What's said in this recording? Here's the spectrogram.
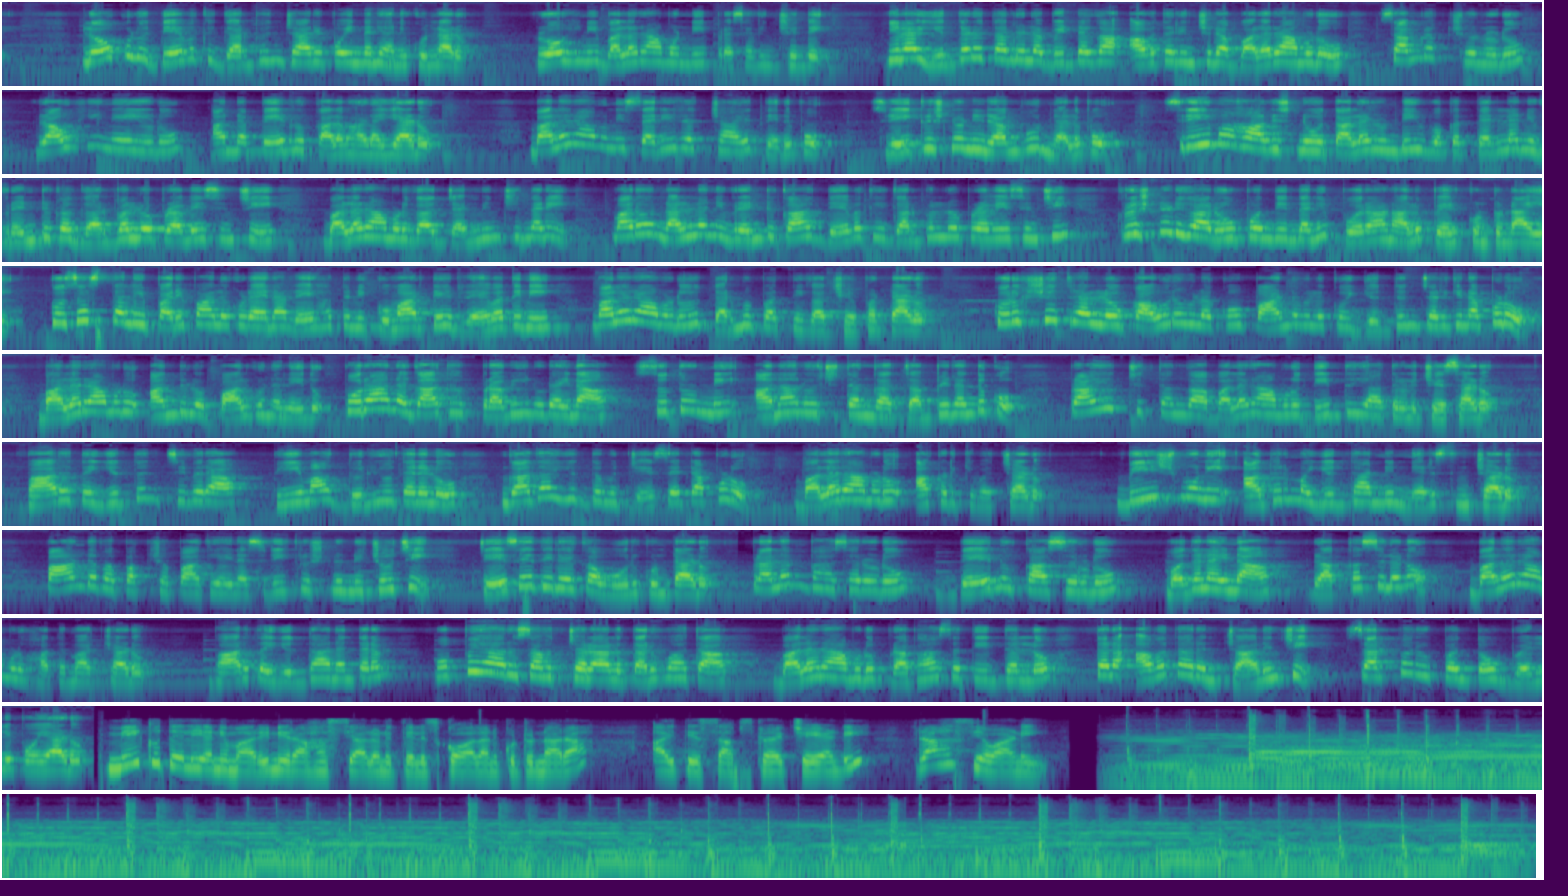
లోకులు దేవకి గర్భం జారిపోయిందని అనుకున్నారు. రోహిణి బలరాముణ్ణి ప్రసవించింది. ఇలా ఇద్దరు తల్లుల బిడ్డగా అవతరించిన బలరాముడు సంరక్షణుడు రౌహినేయుడు అన్న పేర్లు కలవాడయ్యాడు. బలరాముని శరీర ఛాయ తెలుపు శ్రీకృష్ణుని రంగు నలుపు శ్రీ మహావిష్ణువు తల నుండి ఒక తెల్లని వ్రెంటుక గర్భంలో ప్రవేశించి బలరాముడిగా జన్మించిందని మరో నల్లని వ్రెంటుక దేవకి గర్భంలో ప్రవేశించి కృష్ణుడిగా రూపొందిందని పురాణాలు పేర్కొంటున్నాయి. కుశస్థలి పరిపాలకుడైన రేహతుని కుమార్తె రేవతిని బలరాముడు ధర్మపత్నిగా చేపట్టాడు. కురుక్షేత్రాల్లో కౌరవులకు పాండవులకు యుద్ధం జరిగినప్పుడు బలరాముడు అందులో పాల్గొనలేదు. పురాణ గాథ ప్రవీణుడైన సుతుణ్ణి అనాలోచితంగా చంపినందుకు ప్రాయశ్చిత్తంగా బలరాముడు తీర్థయాత్రలు చేశాడు. భారత యుద్ధం చివర భీమా దుర్యోధనులు గదా యుద్ధము చేసేటప్పుడు బలరాముడు అక్కడికి వచ్చాడు. భీష్ముని అధర్మ యుద్ధాన్ని నిరసించాడు. పాండవ పక్షపాతి అయిన శ్రీకృష్ణుణ్ణి చూచి చేసేది లేక ఊరుకుంటాడు. ప్రలంబాసరుడు దేనుకాసురుడు మొదలైన రక్కసులను బలరాముడు హతమార్చాడు. భారత యుద్ధానంతరం ముప్పై ఆరు సంవత్సరాల తరువాత బలరాముడు ప్రభాస తీర్థంలో తన అవతారం చాలించి సర్పరూపంతో వెళ్ళిపోయాడు. మీకు తెలియని మరిన్ని రహస్యాలను తెలుసుకోవాలనుకుంటున్నారా? అయితే సబ్స్క్రైబ్ చేయండి. రహస్యవాణి.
